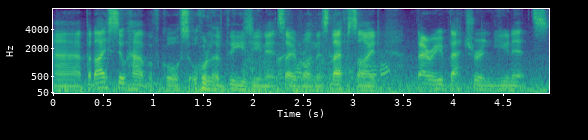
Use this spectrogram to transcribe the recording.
Uh, but I still have, of course, all of these units over on this left side, very veteran units.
